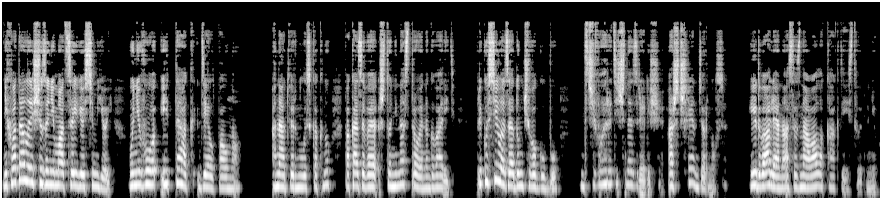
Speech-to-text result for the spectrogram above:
Не хватало еще заниматься ее семьей. У него и так дел полно. Она отвернулась к окну, показывая, что не настроена говорить. Прикусила задумчиво губу. Да чего эротичное зрелище, аж член дернулся. Едва ли она осознавала, как действует на него.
